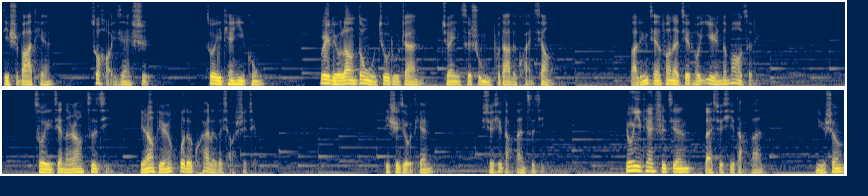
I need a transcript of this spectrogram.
第十八天，做好一件事，做一天义工，为流浪动物救助站捐一次数目不大的款项，把零钱放在街头艺人的帽子里，做一件能让自己也让别人获得快乐的小事情。第十九天，学习打扮自己。用一天时间来学习打扮。女生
